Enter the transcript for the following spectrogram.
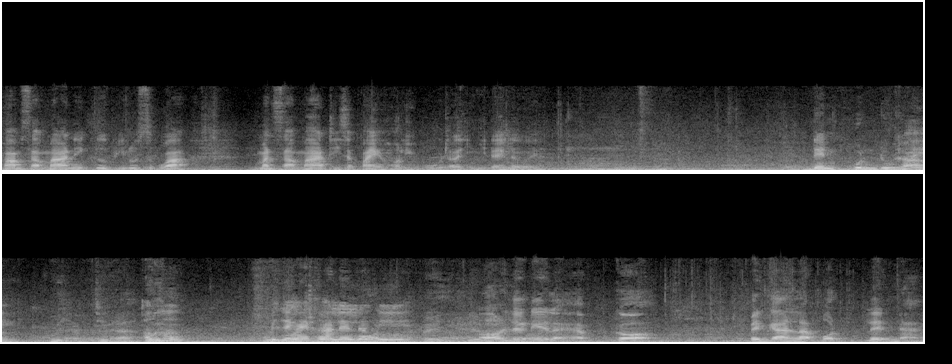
ความสามารถนี่คือพี่รู้สึกว่ามันสามารถที่จะไปฮอลลีวูดอะไรอย่างนี้ได้เลย เด่นคุณด้วครัยบ อุ๊ยจริงเหรอเออเป็นยังไงคะเล่นเรื่องนี้อ๋อเรื่องนี้แหละครับก็เป็นการรับบทเล่นหนัง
